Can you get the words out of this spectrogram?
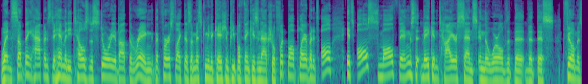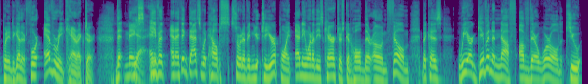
When something happens to him and he tells the story about the ring, that first, like, there's a miscommunication. People think he's an actual football player, but it's all it's all small things that make entire sense in the world that the that this film is putting together for every character. That makes Yeah, and- even and I think that's what helps sort of in your, to your point any one of these characters could hold their own film because we are given enough of their world to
